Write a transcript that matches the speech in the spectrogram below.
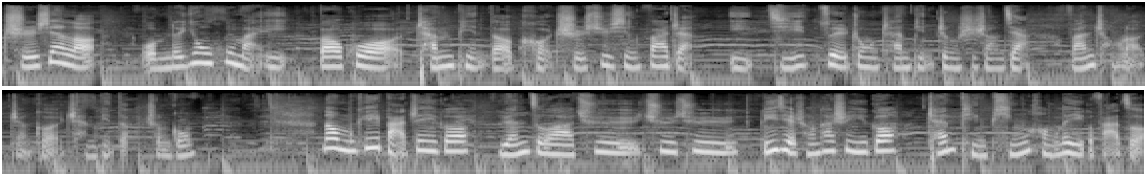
实现了我们的用户满意，包括产品的可持续性发展，以及最终产品正式上架，完成了整个产品的成功。那我们可以把这一个原则啊，去去去理解成它是一个产品平衡的一个法则，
